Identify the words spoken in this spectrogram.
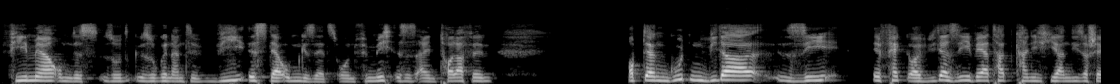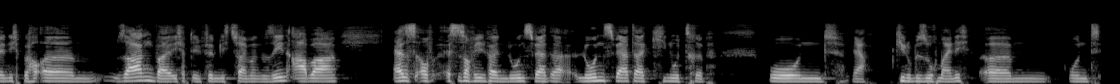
vielmehr um das so, sogenannte Wie ist der umgesetzt und für mich ist es ein toller Film. Ob der einen guten Wiederseh-Effekt oder Wiedersehwert hat, kann ich hier an dieser Stelle nicht ähm, sagen, weil ich habe den Film nicht zweimal gesehen, aber es ist auf, es ist auf jeden Fall ein lohnenswerter, lohnenswerter Kinotrip. Und ja, Kinobesuch meine ich. Ähm, und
